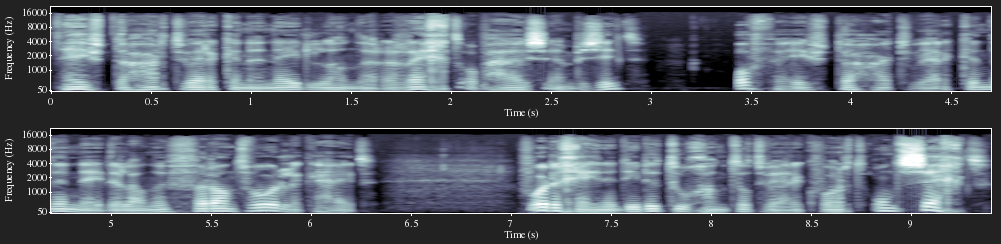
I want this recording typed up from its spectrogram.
Heeft de hardwerkende Nederlander recht op huis en bezit? Of heeft de hardwerkende Nederlander verantwoordelijkheid voor degene die de toegang tot werk wordt ontzegd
